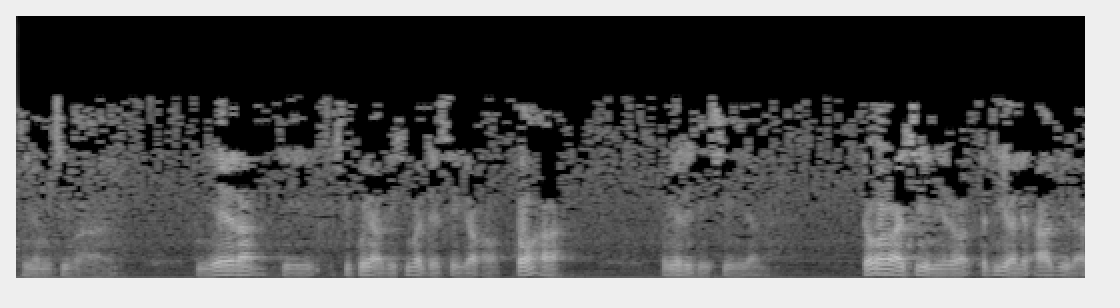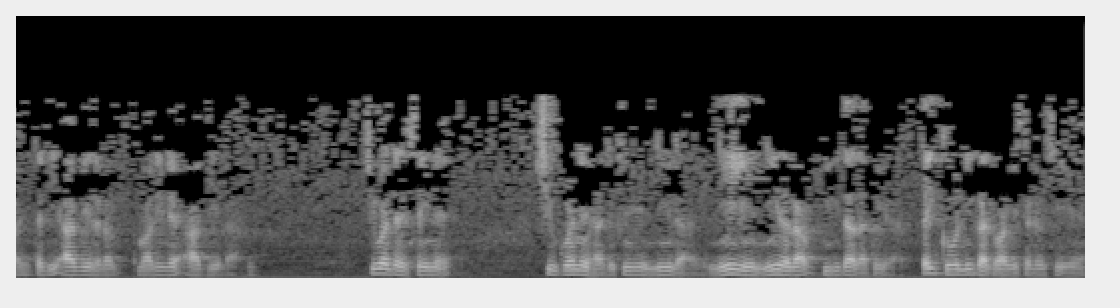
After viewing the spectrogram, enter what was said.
ဟင်းရဲမရှိပါဘူးအမြဲတမ်းဒီရှိခွင့်အပြင်ရှိမှတ်တဲ့စိတ်ရောက်အောင်တွန်းအားအမြဲတည်းရှိနေရတယ်တွန်းအားရှိနေတော့တတိယလည်းအားပြည့်လာပြီတတိအားပြည့်တော့သမာဓိလည်းအားပြည့်လာပြီရှိမှတ်တဲ့စိတ်နဲ့ ရှုခွင့်နဲ့ဟာတဖြည်းဖြည်းနီးလာနီးရင်နီးတော့ပြီးသားတာတွေ့ရတိတ်ကိုနိကသွားပြီဆိုလို့ရှိရင်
